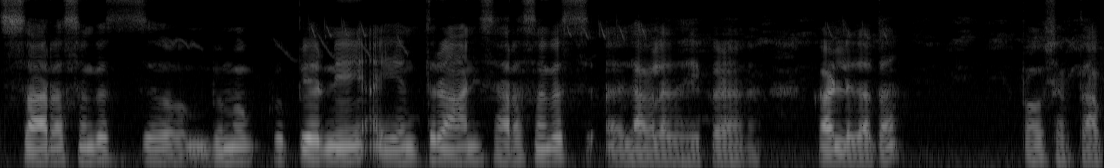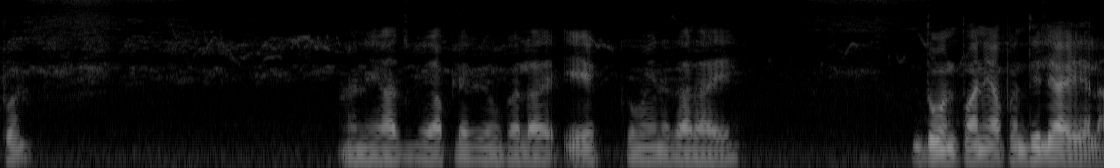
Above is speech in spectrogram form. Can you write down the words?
सारा संगच विमुख पेरणी यंत्र आणि सारा संगच लागला हे क काढलं जातात पाहू शकता आपण. आणि आज आपल्या विमुखाला एक महिना झाला आहे. दोन पाणी आपण दिले आहे याला.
